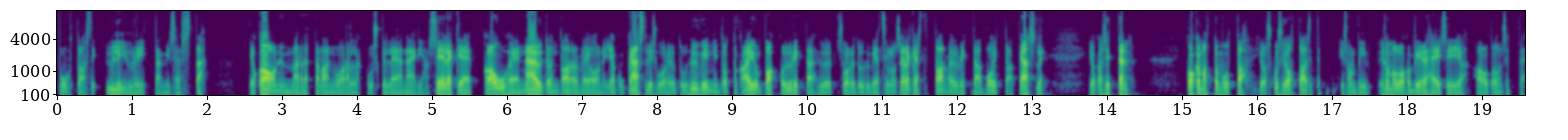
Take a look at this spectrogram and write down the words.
puhtaasti yliyrittämisestä, joka on ymmärrettävää nuorelle kuskille ja näin ihan selkeä, kauhea näytön tarve on, ja kun Käsli suoriutuu hyvin, niin totta kai on pakko yrittää hy- suoriutua hyvin, että sillä on selkeästi tarve yrittää voittaa Käsli, joka sitten kokemattomuutta joskus johtaa sitten isompiin, isomman luokan virheisiin ja auto on sitten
